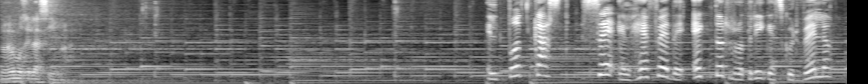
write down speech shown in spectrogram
nos vemos en la cima. El podcast Sé el jefe de Héctor Rodríguez Curvelo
